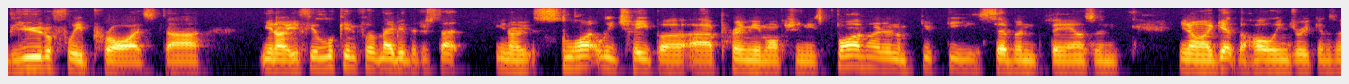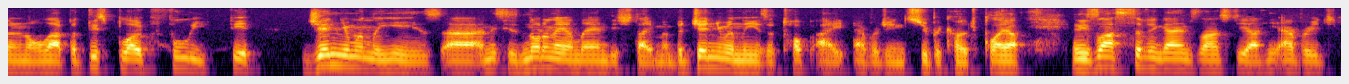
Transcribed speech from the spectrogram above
beautifully priced. Uh, you know, if you're looking for maybe the- just that you know slightly cheaper uh, premium option, he's five hundred and fifty-seven thousand. You know, I get the whole injury concern and all that, but this bloke fully fit genuinely is, uh, and this is not an outlandish statement, but genuinely is a top eight averaging super coach player. In his last seven games last year, he averaged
